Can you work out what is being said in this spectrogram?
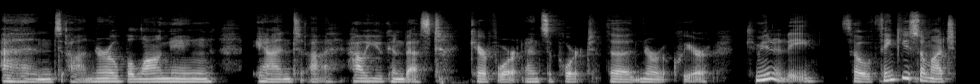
and uh, neurobelonging and uh, how you can best care for and support the neuroqueer community. So thank you so much,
